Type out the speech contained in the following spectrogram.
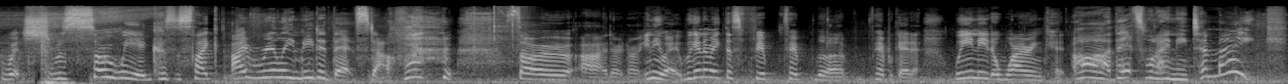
which was so weird because it's like I really needed that stuff. so uh, I don't know. Anyway, we're gonna make this fab fab uh, fabricator. We need a wiring kit. Ah, oh, that's what I need to make.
